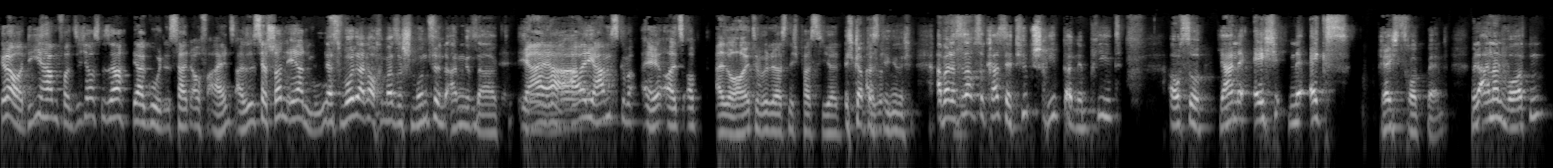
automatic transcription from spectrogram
genau, die haben von sich aus gesagt, ja gut, ist halt auf eins, also ist ja schon eher ein Move. Das wurde dann auch immer so schmunzelnd angesagt. ja, ja, aber die haben es gemacht, ey, als ob, also heute würde das nicht passieren. Ich glaube, das Also- ginge nicht. Aber das ist auch so krass. Der Typ schrieb dann dem Pete auch so, ja, eine echt, eine Ex-Rechtsrockband. Mit anderen Worten,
